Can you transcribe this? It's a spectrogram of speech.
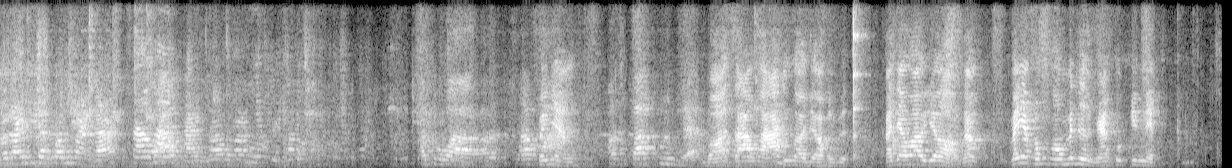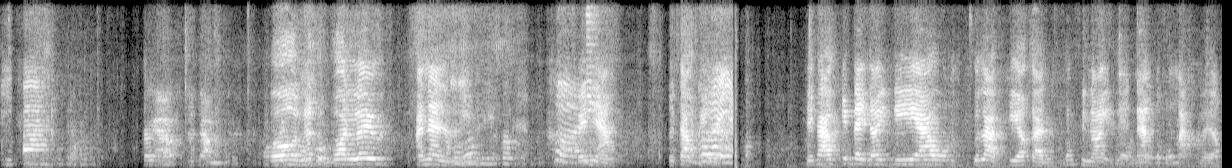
ก็ได้ที่จะต้องใหญ่นะสาวค่ะเป็นอย่างบอสาวหวานบอหยอกเขาจะว่าหยอกนะไม่ใช่ผมคงไม่ถึงนะกูกินเนี่ยปีปลาก็แล้วจะจโอ้นะทุกคนเลย อันนั้นเคยเป็นอย่างคือเจ้ากิเท่านไหร่เนี่ยที่เขากินได้น้อยเดียวกุหลาบเคี้ยวกันต้องสิน้อยอีกแหละนั่งกับหมักเลยอะ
